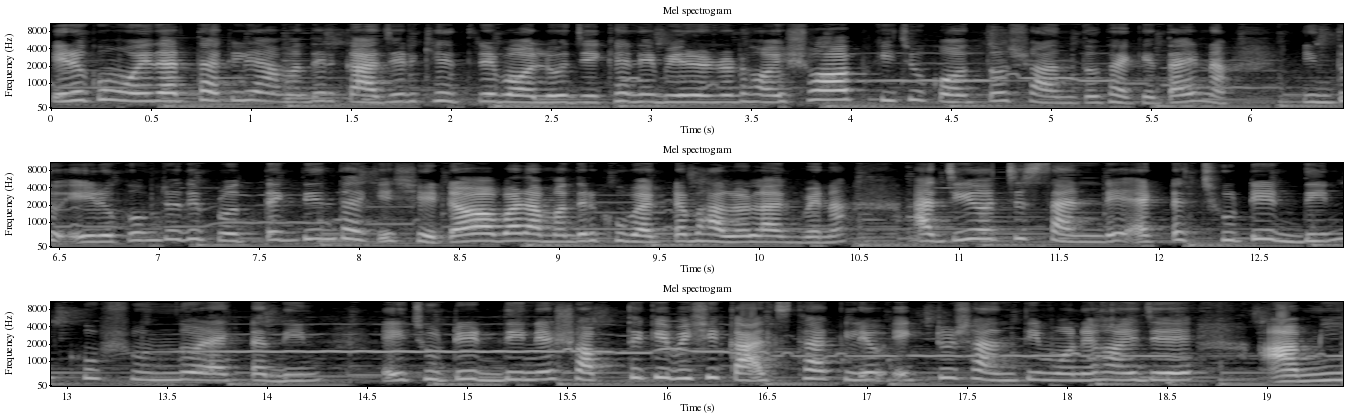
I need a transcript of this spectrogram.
এরকম ওয়েদার থাকলে আমাদের কাজের ক্ষেত্রে বলো, যেখানে বেরোনোর হয় সব কিছু কত শান্ত থাকে, তাই না? কিন্তু এরকম যদি প্রত্যেক দিন থাকে, সেটাও আবার আমাদের খুব একটা ভালো লাগবে না। আজকে হচ্ছে সানডে একটা ছুটির দিন, খুব সুন্দর একটা দিন। এই ছুটির দিনে সব থেকে বেশি কাজ থাকলেও একটু শান্তি মনে হয় যে, আমি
